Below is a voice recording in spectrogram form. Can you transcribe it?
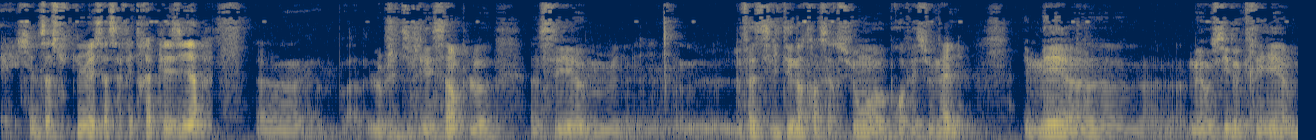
et qui nous a soutenus et ça, ça fait très plaisir. Euh, bah, L'objectif il est simple, c'est euh, de faciliter notre insertion euh, professionnelle, mais, euh, mais aussi de créer euh,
